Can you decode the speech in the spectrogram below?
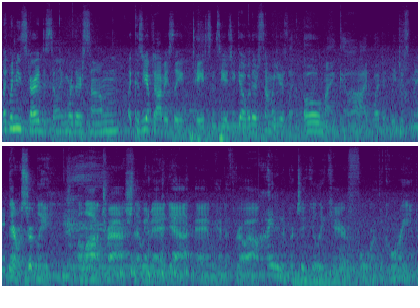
Like when you started distilling, were there some, like, because you have to obviously taste and see as you go, but there's some where you're just like, oh my god, what did we just make? There was certainly a lot of trash that we made, yeah, and we had to throw out. I didn't particularly care for the coriander.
